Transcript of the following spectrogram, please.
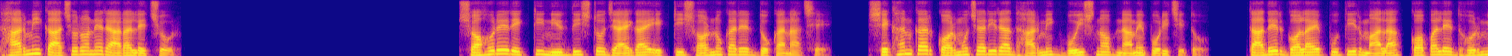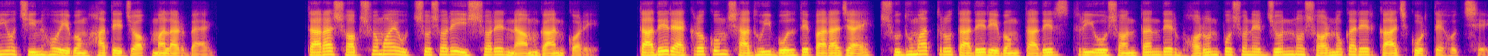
ধার্মিক আচরণের আড়ালে চোর। শহরের একটি নির্দিষ্ট জায়গায় একটি স্বর্ণকারের দোকান আছে। সেখানকার কর্মচারীরা ধার্মিক বৈষ্ণব নামে পরিচিত। তাদের গলায় পুতির মালা, কপালে ধর্মীয় চিহ্ন এবং হাতে জপমালার ব্যাগ। তারা সবসময় উচ্চস্বরে ঈশ্বরের নাম গান করে। তাদের একরকম সাধুই বলতে পারা যায়, শুধুমাত্র তাদের এবং তাদের স্ত্রী ও সন্তানদের ভরণপোষণের জন্য স্বর্ণকারের কাজ করতে হচ্ছে।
